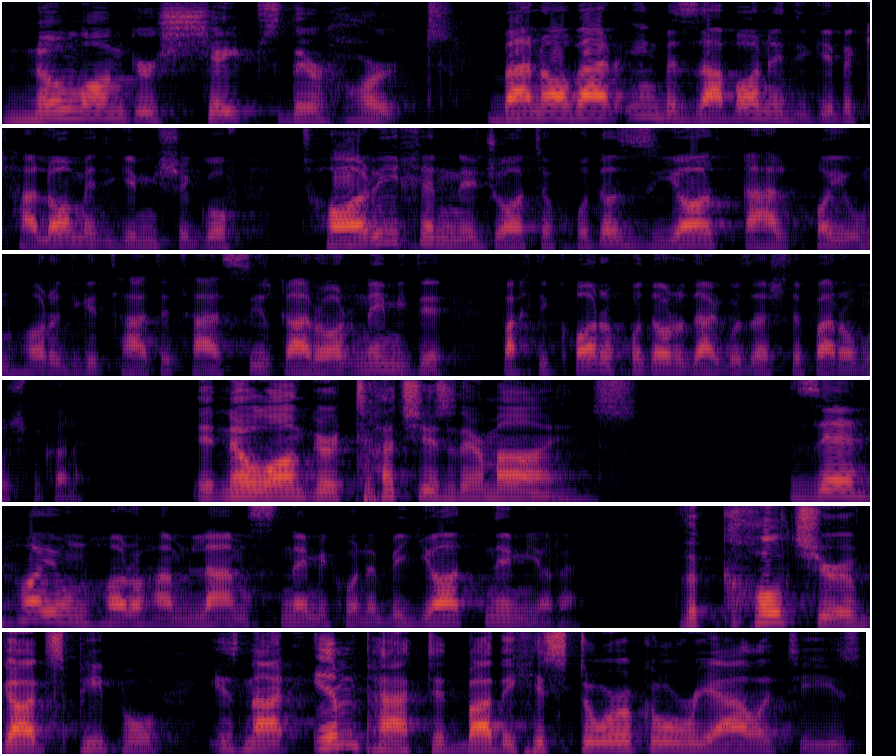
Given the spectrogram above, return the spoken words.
no longer shapes their heart. بنابراین به زبان دیگه به کلام دیگه میشه گفت تاریخ نجات خدا زیاد قلبهای اونها رو دیگه تحت تاثیر قرار نمیده وقتی کار خدا رو در گذشته فراموش می‌کنن It no longer touches their minds. ذهنهای اونها رو هم لمس نمی‌کنه به یاد نمیارن The culture of God's people is not impacted by the historical realities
